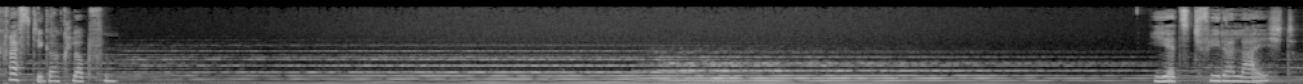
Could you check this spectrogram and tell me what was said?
kräftiger klopfen. Jetzt federleicht.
